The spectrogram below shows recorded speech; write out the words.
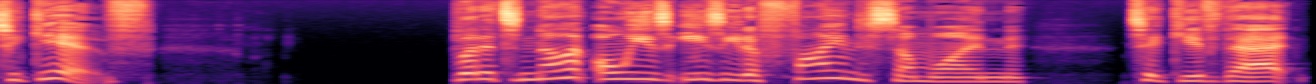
to give. But it's not always easy to find someone to give that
